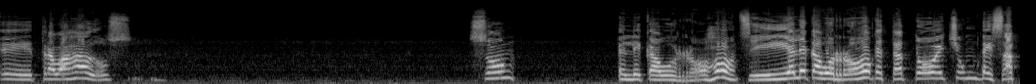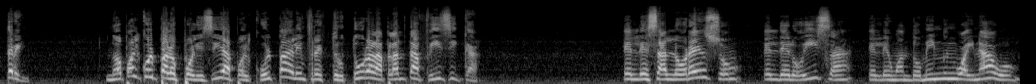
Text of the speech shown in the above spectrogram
eh, trabajados son el de Cabo Rojo. Sí, el de Cabo Rojo que está todo hecho un desastre. No por culpa de los policías, por culpa de la infraestructura, la planta física. El de San Lorenzo, el de Loíza, el de Juan Domingo en Guainabo,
